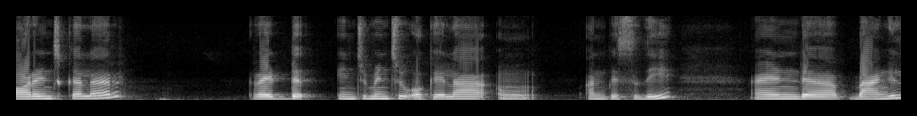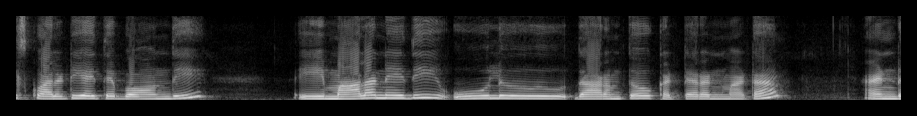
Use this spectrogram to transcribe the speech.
ఆరెంజ్ కలర్ రెడ్ ఇంచుమించు ఒకేలా అనిపిస్తుంది. అండ్ బ్యాంగిల్స్ క్వాలిటీ అయితే బాగుంది. ఈ మాల అనేది ఊలు దారంతో కట్టారనమాట అండ్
